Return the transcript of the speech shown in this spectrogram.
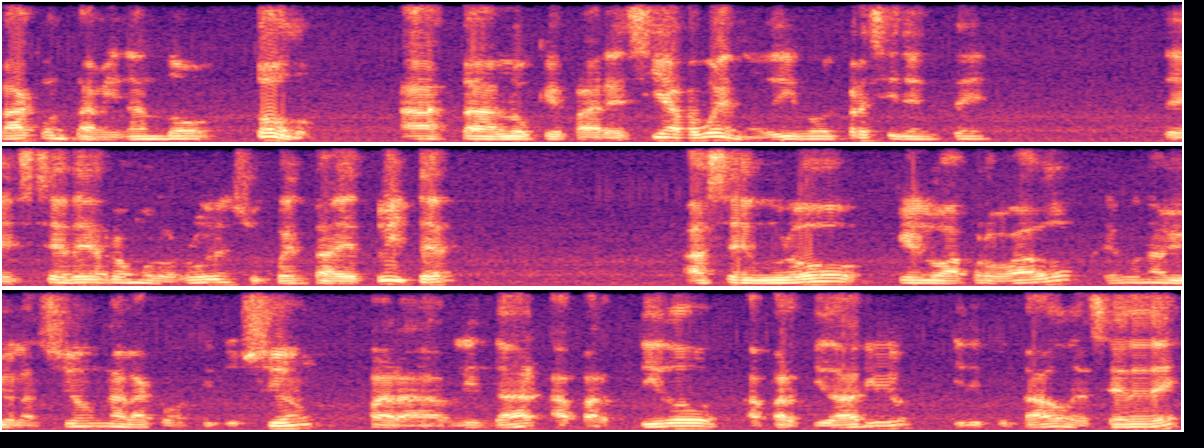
va contaminando todo, hasta lo que parecía bueno, dijo el presidente de CD Rómulo Rubio en su cuenta de Twitter aseguró que lo aprobado es una violación a la Constitución para blindar a partidos, a partidarios y diputados del CDD.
